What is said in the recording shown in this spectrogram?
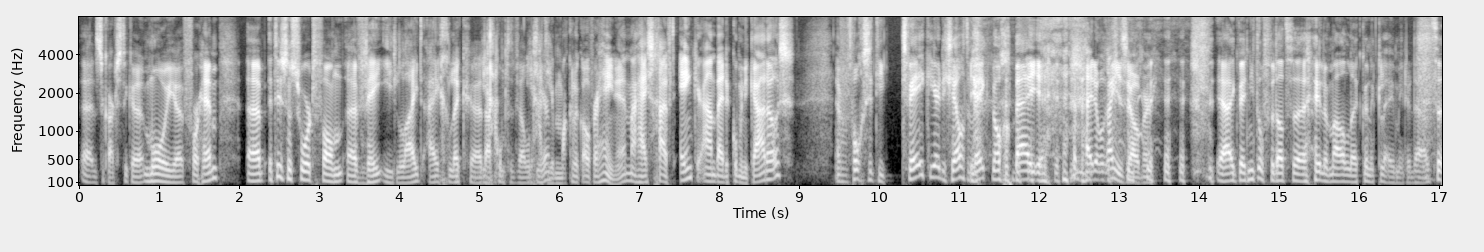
Eh dat is ook hartstikke mooi voor hem. Eh, het is een soort van eh, VI Light eigenlijk. Daar gaat- komt het wel Je op gaat hier makkelijk overheen, hè? Maar hij schuift één keer aan bij de Communicado's. En vervolgens zit hij twee keer diezelfde week nog bij, eh, bij de Oranje Zomer. Ja, ik weet niet of we dat eh, helemaal eh, kunnen claimen, inderdaad.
